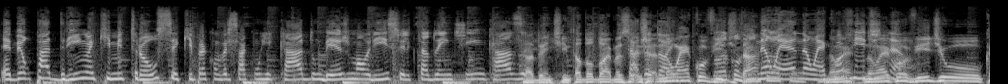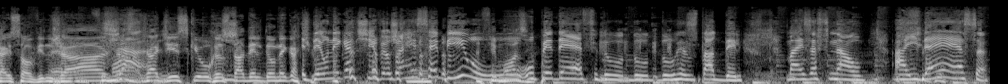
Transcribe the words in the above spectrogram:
é meu padrinho aqui, me trouxe aqui para conversar com o Ricardo. Um beijo, Maurício, ele que tá doentinho em casa. Tá doentinho, tá dodói, mas Tá já- dodói. não é Covid, Não é tá? Não é, não é não Covid, é, não é Covid, o Caio Salvino já, já, Já. já disse que o resultado dele deu negativo. Deu negativo, eu já recebi o, Fimose. O, o PDF do, do, do resultado dele. Mas afinal, a ideia é essa.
